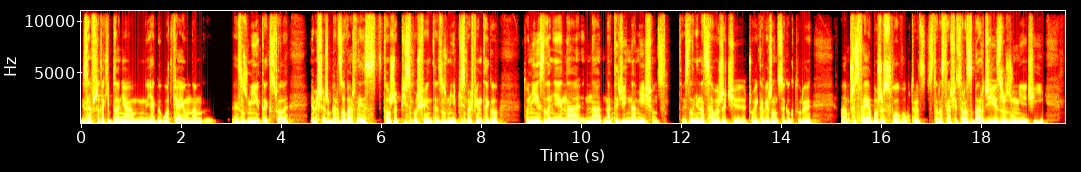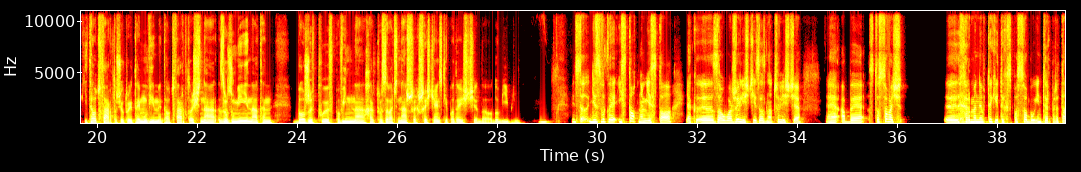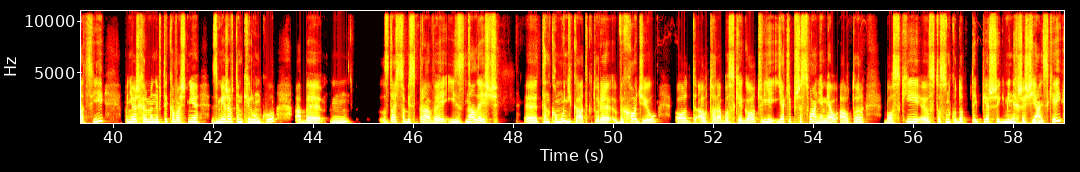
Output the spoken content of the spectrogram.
nie zawsze takie pytania mm, jakby ułatwiają nam zrozumienie tekstu, ale ja myślę, że bardzo ważne jest to, że Pismo Święte, zrozumienie Pisma Świętego to nie jest zadanie na, na, na tydzień, na miesiąc. To jest zadanie na całe życie człowieka wierzącego, który a przyswaja Boże Słowo, które stara się coraz bardziej je zrozumieć i, i ta otwartość, o której tutaj mówimy, ta otwartość na zrozumienie, na ten Boży wpływ powinna charakteryzować nasze chrześcijańskie podejście do, do Biblii. Więc niezwykle istotnym jest to, jak e, zauważyliście i zaznaczyliście, e, aby stosować e, hermeneutyki, tych sposobów interpretacji, ponieważ hermeneutyka właśnie zmierza w tym kierunku, aby mm, zdać sobie sprawę i znaleźć ten komunikat, który wychodził od autora boskiego, czyli jakie przesłanie miał autor boski w stosunku do tej pierwszej gminy chrześcijańskiej,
